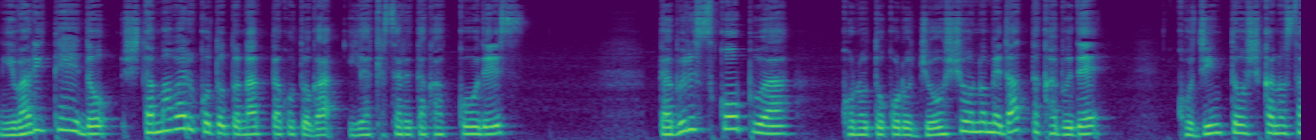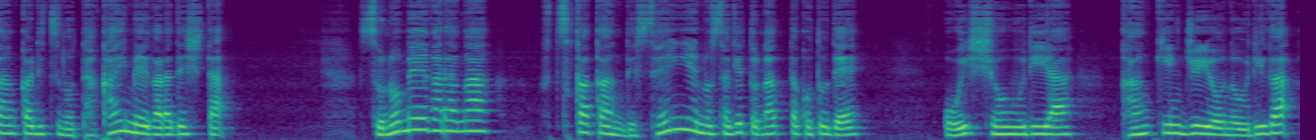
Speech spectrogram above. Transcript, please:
2割程度下回ることとなったことが嫌気された格好です。ダブルスコープはこのところ上昇の目立った株で、個人投資家の参加率の高い銘柄でした。その銘柄が2日間で1000円の下げとなったことで、お衣装売りや換金需要の売りが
